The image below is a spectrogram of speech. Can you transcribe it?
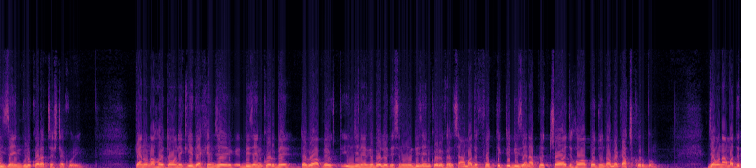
ডিজাইনগুলো করার চেষ্টা করি। কেননা হয়তো অনেকেই দেখেন যে ডিজাইন করবে, তবে আপনি ইঞ্জিনিয়ারকে বলে দিয়েছেন উনি ডিজাইন করে ফেলছে। আমাদের প্রত্যেকটি ডিজাইন আপনার চয়েস হওয়া পর্যন্ত আমরা কাজ করব। যেমন আমাদের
